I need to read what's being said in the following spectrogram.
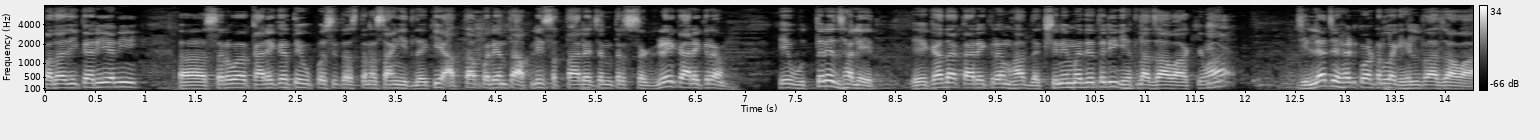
पदाधिकारी आणि सर्व कार्यकर्ते उपस्थित असताना सांगितलं की आत्तापर्यंत आपली सत्ता आल्याच्यानंतर सगळे कार्यक्रम हे उत्तरेत झालेत. एखादा कार्यक्रम हा दक्षिणेमध्ये तरी घेतला जावा किंवा जिल्ह्याच्या हेडक्वार्टरला घेतला जावा.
